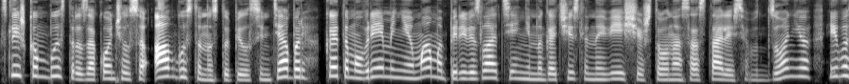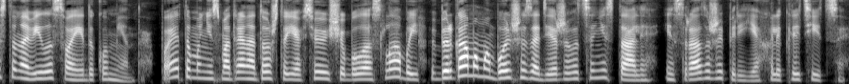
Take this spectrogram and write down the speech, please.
Слишком быстро закончился август и наступил сентябрь. К этому времени мама перевезла те немногочисленные вещи, что у нас остались в Дзонью, и восстановила свои документы. Поэтому, несмотря на то, что я все еще была слабой, в Бергамо мы больше задерживаться не стали и сразу же переехали к Летиции.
